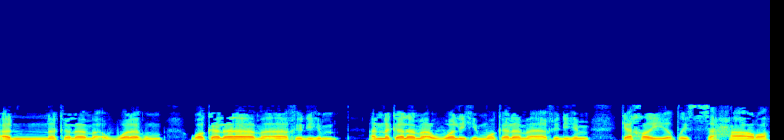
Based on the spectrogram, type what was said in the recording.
أن كلام أولهم وكلام آخرهم أن كلام أولهم وكلام آخرهم كخيط السحارة.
